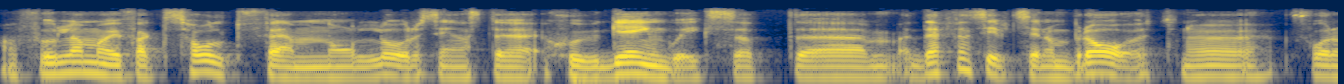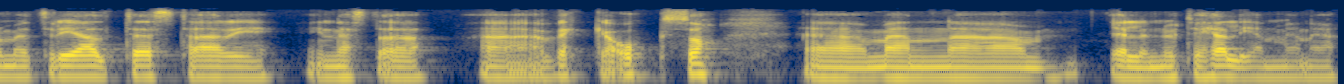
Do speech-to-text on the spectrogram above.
Ja, Fulham har ju faktiskt hållit fem nollor senaste sju gameweeks så att, äh, defensivt ser de bra ut. Nu får de ett rejält test här i, i nästa äh, vecka också. Äh, men, eller nu till helgen menar jag.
